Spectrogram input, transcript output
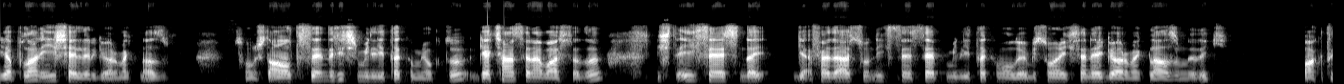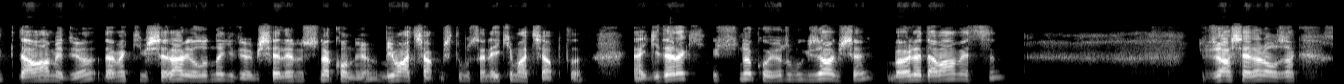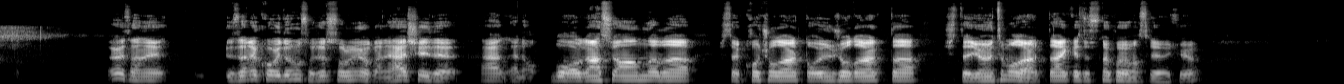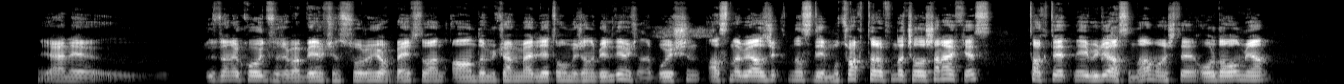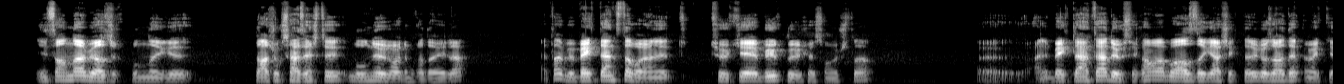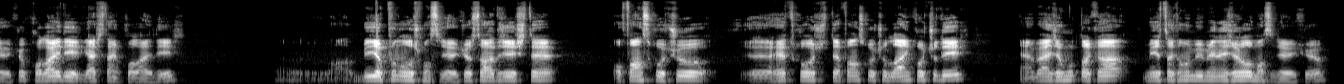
yapılan iyi şeyleri görmek lazım. Sonuçta 6 senedir hiç milli takım yoktu. Geçen sene başladı. İşte ilk senesinde federasyonun ilk senesi hep milli takım oluyor. Bir sonraki seneyi görmek lazım dedik. Baktık devam ediyor. Demek ki bir şeyler yolunda gidiyor. Bir şeylerin üstüne konuyor. Bir maç yapmıştı. Bu sene iki maç yaptı. Yani giderek üstüne koyuyoruz. Bu güzel bir şey. Böyle devam etsin. Güzel şeyler olacak. Evet hani üzerine koyduğumuz hoca sorun yok. Hani her şeyde her yani bu organizasyon anlamında da işte koç olarak da oyuncu olarak da işte yönetim olarak da herkes üstüne koyması gerekiyor. Yani üzerine koydu hoca ben benim için sorun yok. Ben hiç zaman anında mükemmelliyet olmayacağını bildiğim için hani bu işin aslında birazcık nasıl diyeyim mutfak tarafında çalışan herkes takdir etmeyi biliyor aslında ama işte orada olmayan insanlar birazcık bununla ilgili daha çok serzenişte bulunuyor gördüğüm kadarıyla. E tabii beklenti de var. Hani Türkiye büyük bir ülke sonuçta. Ee, hani beklentiler de yüksek ama bazı da gerçekleri göz ardı etmemek gerekiyor. Kolay değil. Gerçekten kolay değil. Ee, bir yapının oluşması gerekiyor. Sadece işte ofans koçu, e, head coach, defans koçu, line koçu değil. Yani bence mutlaka milli takımın bir menajeri olması gerekiyor.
